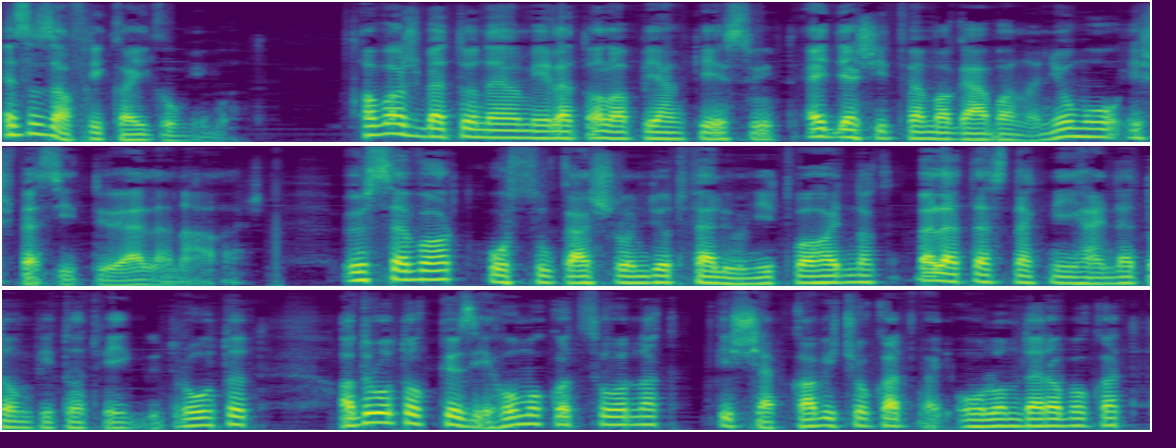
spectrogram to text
Ez az afrikai gumibot. A vasbeton elmélet alapján készült, egyesítve magában a nyomó és feszítő ellenállást. Összevart, hosszúkás rongyot felül nyitva hagynak, beletesznek néhány letompított végű drótot, a drótok közé homokot szórnak, kisebb kavicsokat vagy ólomdarabokat,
